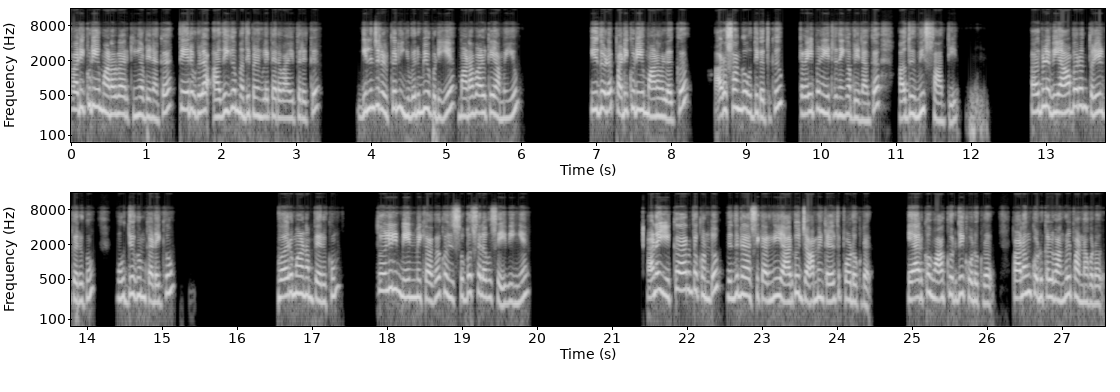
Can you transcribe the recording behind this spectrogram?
படிக்கூடிய மாணவர்களா இருக்கீங்க அப்படின்னாக்க தேர்வுகளை அதிக மதிப்பெண்களை பெற வாய்ப்பு இருக்கு. இளைஞர்களுக்கு நீங்க விரும்பியபடியே மன வாழ்க்கை அமையும். இதோட படிக்கூடிய மாணவர்களுக்கு அரசாங்க உத்தியோகத்துக்கு ட்ரை பண்ணிட்டு இருந்தீங்க அப்படின்னாக்க அதுவுமே சாத்தியம். அதுபோல வியாபாரம் தொழில் பெருகும் உத்தியோகம் கிடைக்கும் வருமானம் பெருக்கும் தொழில் மேன்மைக்காக கொஞ்சம் சுப செலவு செய்வீங்க. ஆனா எக்காரணத்தை கொண்டும் மிதுனராசிக்காரங்க யாருக்கும் ஜாமீன் கழுத்து போடக்கூடாது. யாருக்கும் வாக்குறுதி கொடுக்கூடாது பணம் கொடுக்கல் வாங்கல் பண்ணக்கூடாது.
